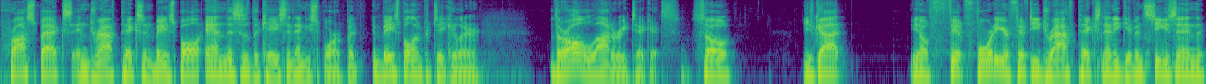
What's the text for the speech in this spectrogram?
prospects and draft picks in baseball, and this is the case in any sport, but in baseball in particular, they're all lottery tickets. So you've got you know, 40 or 50 draft picks in any given season,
